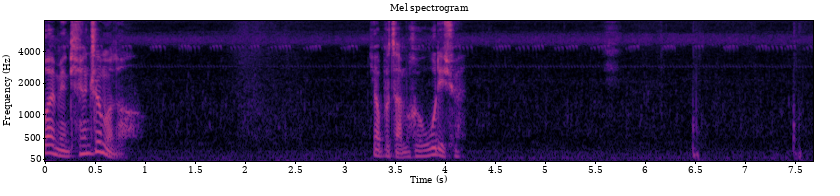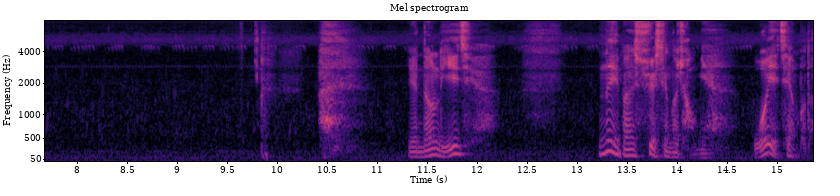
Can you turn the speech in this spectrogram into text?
外面天这么冷，要不咱们回屋里去？也能理解，那般血腥的场面我也见不得。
